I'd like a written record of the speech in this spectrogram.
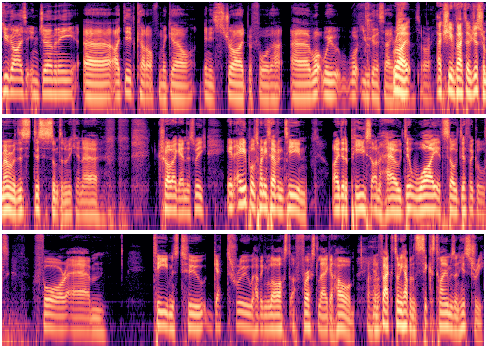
you guys in Germany. Uh, I did cut off Miguel in his stride before that. Uh, what we what you were going to say? Right. Sorry. Actually, in fact, I've just remembered this. This is something we can uh, throw again this week. In April 2017, I did a piece on how di- why it's so difficult for um, teams to get through having lost a first leg at home. Uh-huh. In fact, it's only happened six times in history.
